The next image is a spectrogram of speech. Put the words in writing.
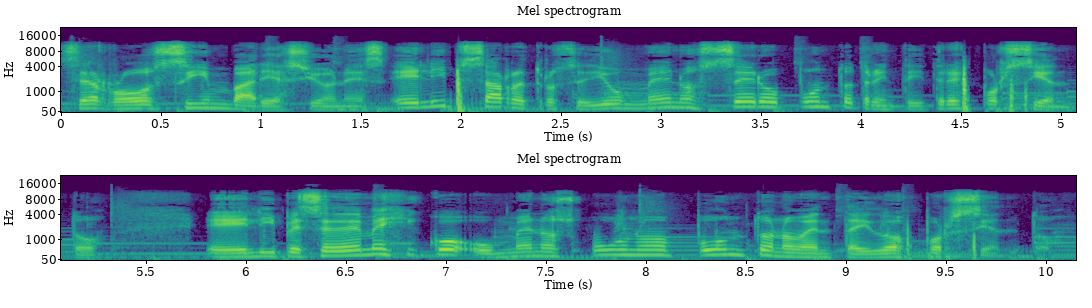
cerró sin variaciones, el IPSA retrocedió un menos 0.33%, el IPC de México un menos 1.92%.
